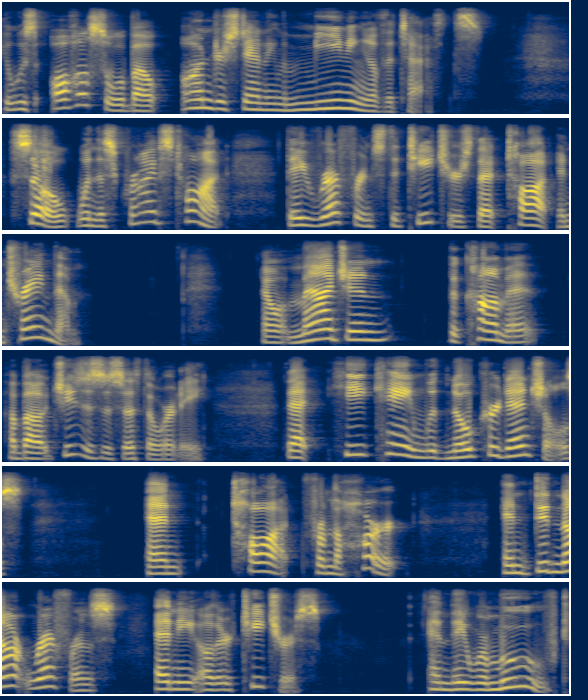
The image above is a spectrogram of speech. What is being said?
it was also about understanding the meaning of the texts. So, when the scribes taught, they referenced the teachers that taught and trained them. Now, imagine the comment about Jesus' authority that he came with no credentials and taught from the heart and did not reference any other teachers. And they were moved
